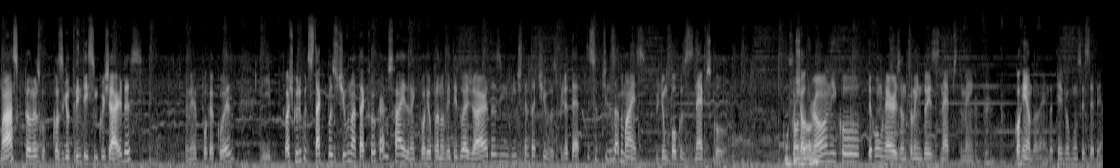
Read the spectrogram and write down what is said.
Mas pelo menos co- conseguiu 35 jardas. Também é pouca coisa. E eu acho que o único destaque positivo no ataque foi o Carlos Hyde, né? Que correu para 92 jardas em 20 tentativas. Podia até ter sido utilizado mais. Dividiu um pouco os snaps com, Com o. Shaldron e com o Devon Harris entrou em dois snaps também. Correndo, né? Ainda teve alguns recebendo.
